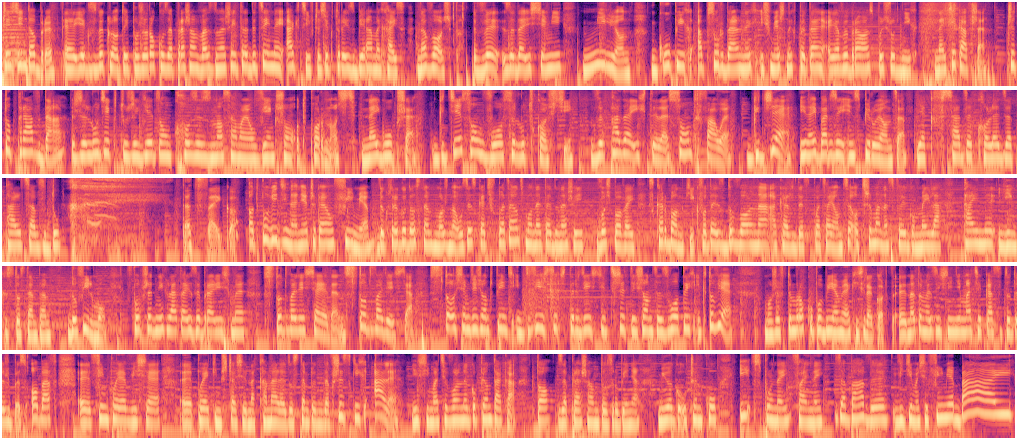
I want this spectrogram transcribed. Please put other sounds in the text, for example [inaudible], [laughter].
Cześć, dzień dobry. E, Jak zwykle o tej porze roku zapraszam Was do naszej tradycyjnej akcji, w czasie której zbieramy hajs na WOŚP. Wy zadaliście mi milion głupich, absurdalnych i śmiesznych pytań, a ja wybrałam spośród nich najciekawsze. Czy to prawda, że ludzie, którzy jedzą kozy z nosa mają większą odporność? Najgłupsze. Gdzie są włosy ludzkości? Wypada ich tyle, są trwałe. Gdzie? I najbardziej inspirujące. Jak wsadzę koledze palca w dup... [laughs] Psycho. Odpowiedzi na nie czekają w filmie, do którego dostęp można uzyskać wpłacając monetę do naszej wośpowej skarbonki. Kwota jest dowolna, a każdy wpłacający otrzyma na swojego maila tajny link z dostępem do filmu. W poprzednich latach zebraliśmy 121, 120, 185 i 243 tysiące złotych i kto wie, może w tym roku pobijemy jakiś rekord. E, Natomiast jeśli nie macie kasy, to też bez obaw. E, Film pojawi się e, po jakimś czasie na kanale dostępnym dla wszystkich, ale jeśli macie wolnego piątaka, zapraszam do zrobienia miłego uczynku i wspólnej, fajnej zabawy. Widzimy się w filmie. Bye!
